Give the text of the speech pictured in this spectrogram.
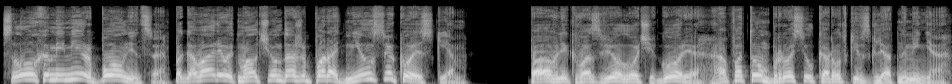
Слухами мир полнится. Поговаривает, молчун даже породнился кое с кем». Павлик возвел очи горя, а потом бросил короткий взгляд на меня.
